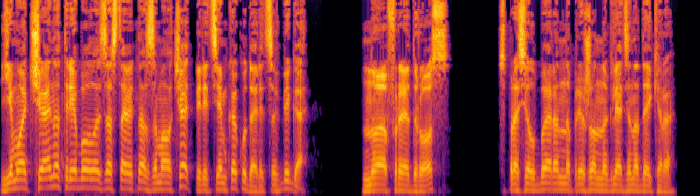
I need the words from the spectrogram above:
Ему отчаянно требовалось заставить нас замолчать перед тем, как удариться в бега. «Ну а Фред Росс?» — спросил Бэрон, напряженно глядя на Деккера.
